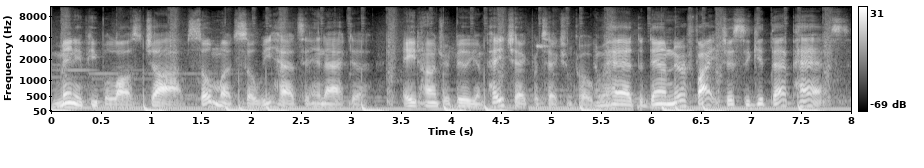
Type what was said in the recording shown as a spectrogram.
many people lost jobs, so much so we had to enact a 800 billion paycheck protection program. And we had to damn near fight just to get that passed.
